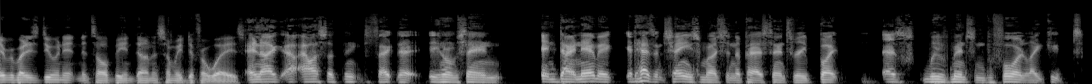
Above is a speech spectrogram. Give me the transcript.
everybody's doing it, and it's all being done in so many different ways. And I, I also think the fact that you know what I'm saying in dynamic, it hasn't changed much in the past century, but as we've mentioned before, like it's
